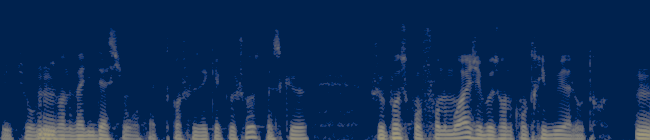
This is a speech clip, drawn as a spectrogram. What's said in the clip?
J'ai toujours Mm. besoin de validation en fait quand je faisais quelque chose parce que je pense qu'au fond de moi, j'ai besoin de contribuer à l'autre. Mm.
